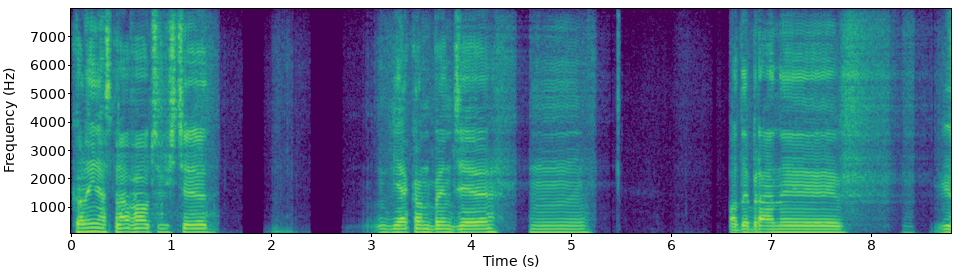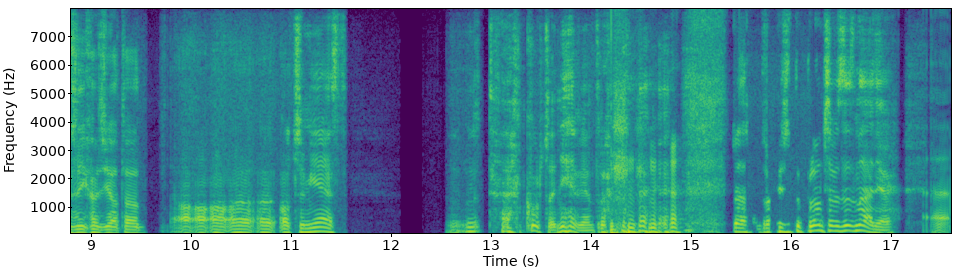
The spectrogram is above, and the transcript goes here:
Kolejna sprawa, oczywiście, jak on będzie mm, odebrany, jeżeli chodzi o to, o, o, o, o czym jest. No, kurczę, nie wiem, trochę, trochę się tu plączę w zeznaniach. E,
